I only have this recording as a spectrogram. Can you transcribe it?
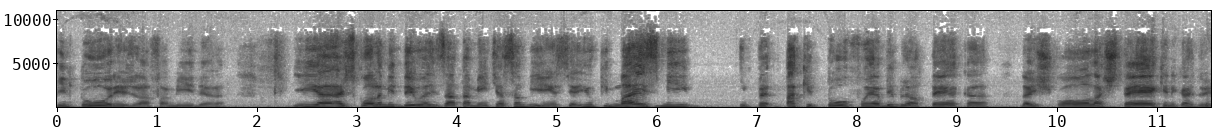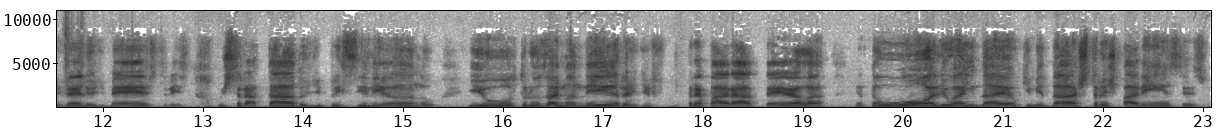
pintores na família. Né? E a, a escola me deu exatamente essa ambiência. E o que mais me impactou foi a biblioteca da escola, as técnicas dos velhos mestres, os tratados de Prisciliano e outros, as maneiras de, de preparar a tela. Então, o óleo ainda é o que me dá as transparências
